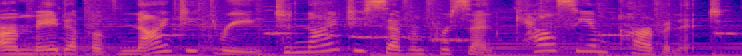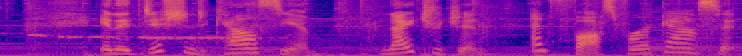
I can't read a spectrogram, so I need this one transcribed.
are made up of 93 to 97% calcium carbonate. In addition to calcium, nitrogen, and phosphoric acid.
